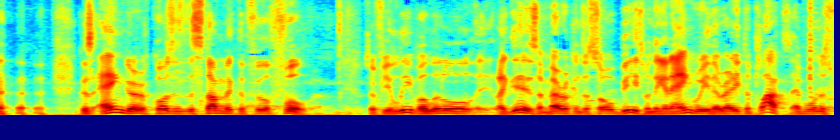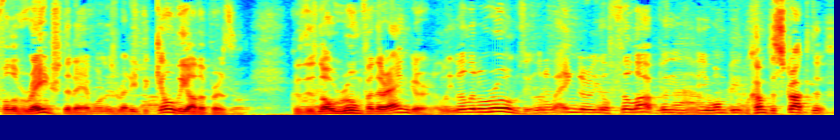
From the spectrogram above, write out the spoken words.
because anger causes the stomach to feel full. So if you leave a little like this, Americans are so obese. When they get angry, they're ready to plot. Everyone is full of rage today. Everyone is ready to kill the other person because there's no room for their anger. Leave a little room, see a little anger, you'll fill up, and you won't be, become destructive.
